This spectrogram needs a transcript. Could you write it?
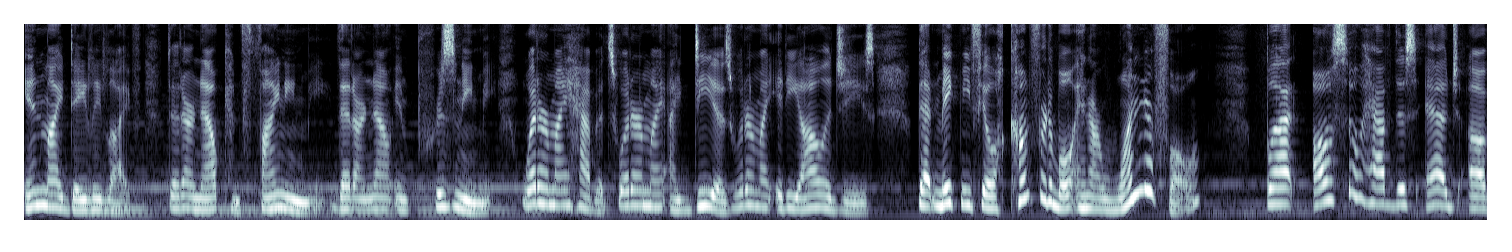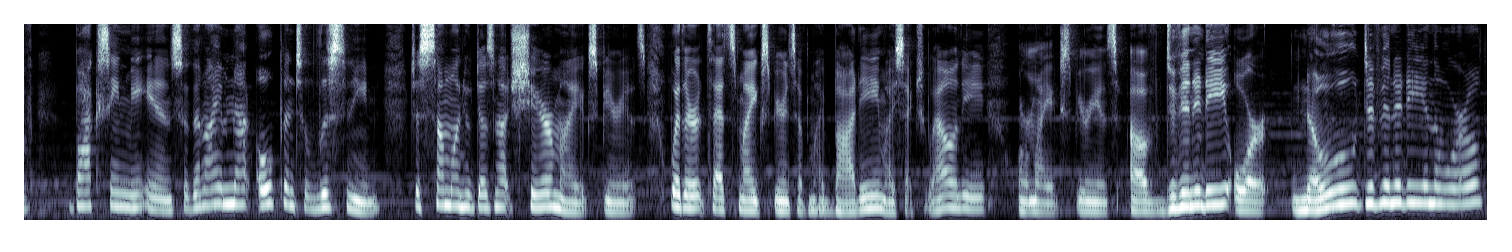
in my daily life that are now confining me, that are now imprisoning me? What are my habits? What are my ideas? What are my ideologies that make me feel comfortable and are wonderful, but also have this edge of boxing me in so that I am not open to listening to someone who does not share my experience, whether that's my experience of my body, my sexuality, or my experience of divinity or no divinity in the world.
